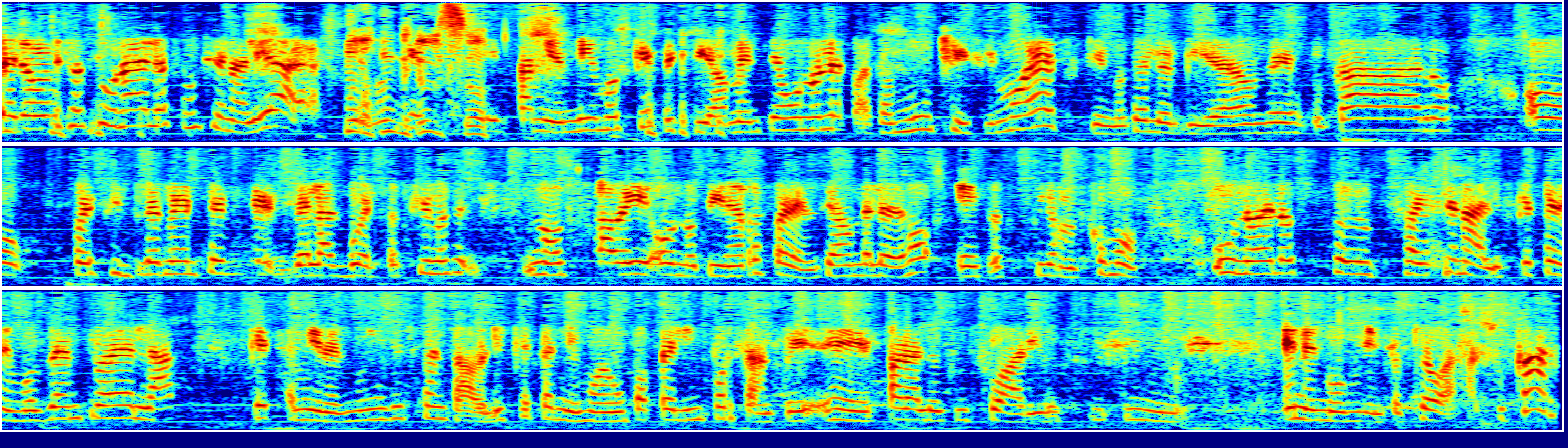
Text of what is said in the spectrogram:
Pero esa es una de las funcionalidades. Que, eh, también vimos que efectivamente a uno le pasa muchísimo eso, que uno se le olvida dónde dejó su carro, o pues simplemente de, de las vueltas que uno se- no sabe o no tiene referencia a dónde le dejó. Eso es, digamos, como uno de los productos adicionales que tenemos dentro del app que también es muy indispensable y que también juega un papel importante eh, para los usuarios mm, en el momento que baja su carro.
